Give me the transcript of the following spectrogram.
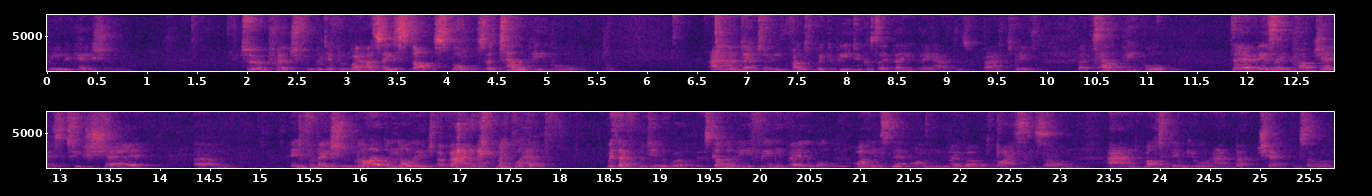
communication to approach from a different way. I say start small. So tell people, and don't do it in front of Wikipedia because they, they, they have this bad experience, but tell people there is a project to share um, information, reliable knowledge about mental health with everybody in the world. It's going to be freely available on the internet, on mobile devices and so on, and multilingual and but checked and so on.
